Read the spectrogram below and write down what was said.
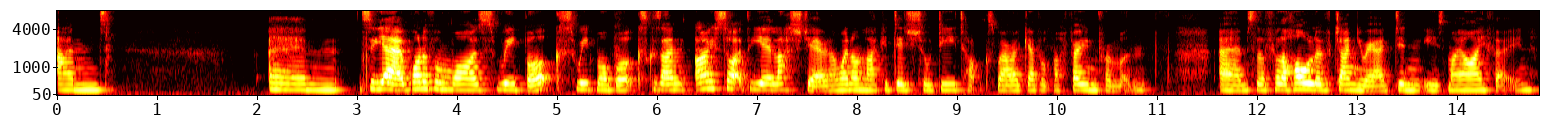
and um, so yeah, one of them was read books, read more books, because I I started the year last year and I went on like a digital detox where I gave up my phone for a month. Um, so for the whole of January, I didn't use my iPhone,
